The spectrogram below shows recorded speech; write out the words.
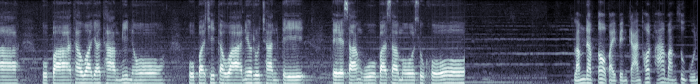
า อุปาทวยธรรมมิโน อุปชิตวานิรุชันติ เตสังวูปัสโมสุโขลำดับต่อไปเป็นการทอดผ้าบางสุกุล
